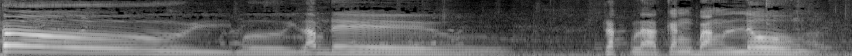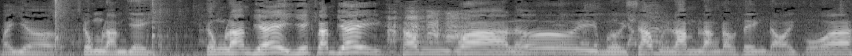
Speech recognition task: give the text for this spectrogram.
ơi 15 đều Rất là cân bằng luôn. Bây giờ Trung làm gì? Trung làm gì Việt làm gì Không qua lưới 16 15 lần đầu tiên đội của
